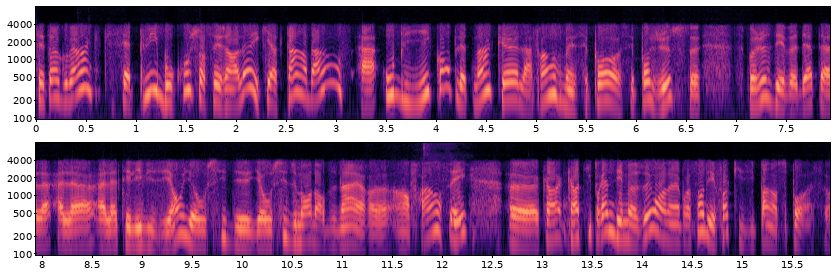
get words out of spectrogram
c'est un gouvernement qui s'appuie beaucoup sur ces gens-là et qui a tendance à oublier complètement que la France, ben c'est pas, c'est pas juste, c'est pas juste des vedettes à la, à la, à la télévision. Il y a aussi des, il y a aussi du monde ordinaire en France. Et quand, quand ils prennent des mesures, on a l'impression des fois qu'ils y pensent pas à ça.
